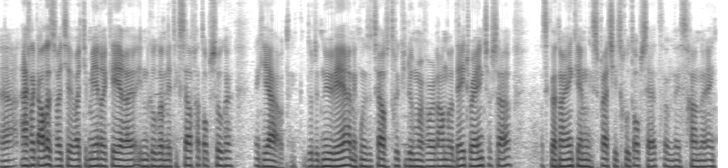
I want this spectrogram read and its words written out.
Eh, eigenlijk alles wat je, wat je meerdere keren in Google Analytics zelf gaat opzoeken, denk je ja, ik doe dit nu weer en ik moet hetzelfde trucje doen, maar voor een andere date range of zo. Als ik dat nou één keer in spreadsheets goed opzet, dan is het gewoon eh, één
